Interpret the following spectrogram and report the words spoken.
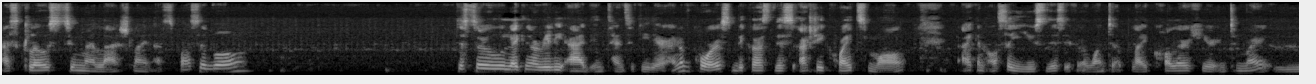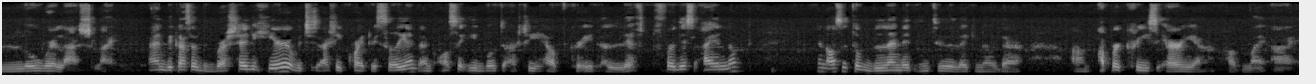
as close to my lash line as possible just to like you know really add intensity there. And of course because this is actually quite small I can also use this if I want to apply color here into my lower lash line. And because of the brush head here which is actually quite resilient I'm also able to actually help create a lift for this eye look and also to blend it into like you know the um, upper crease area of my eye.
